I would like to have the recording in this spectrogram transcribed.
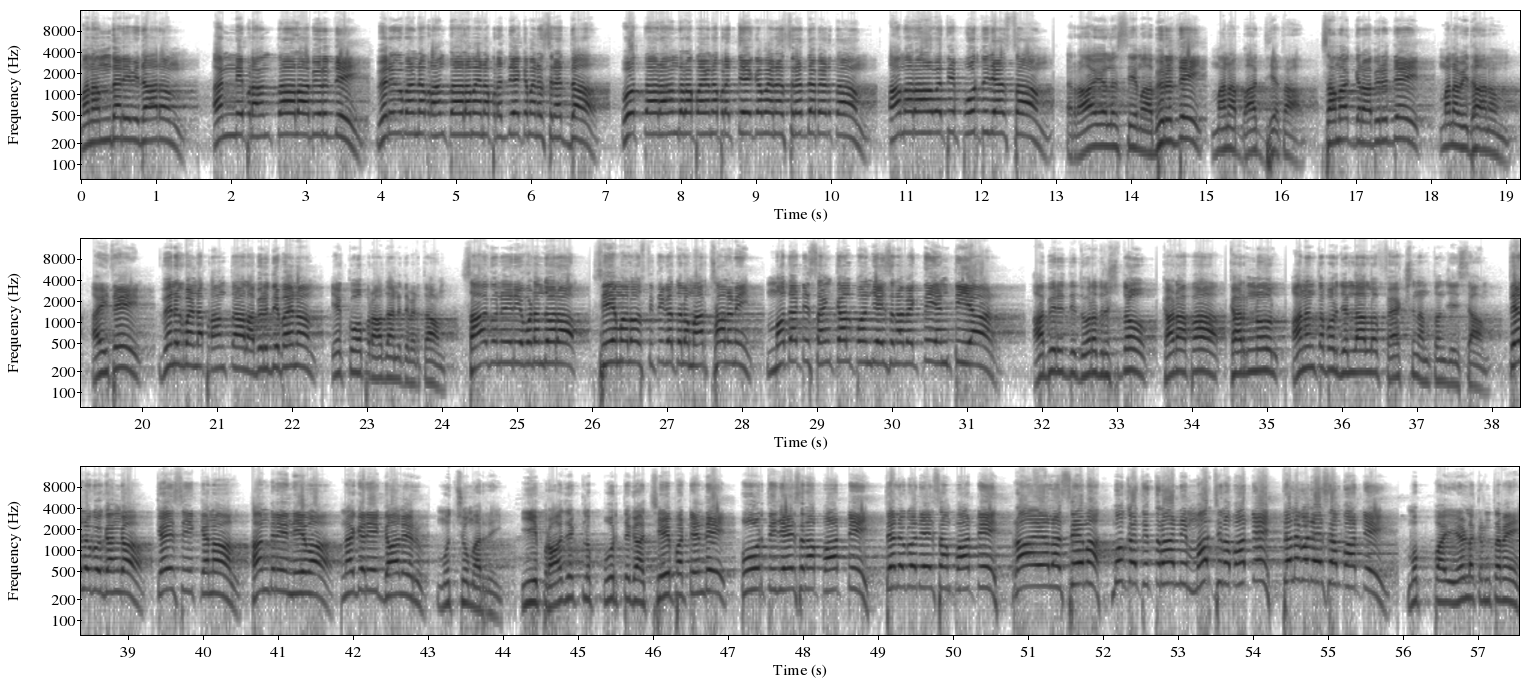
మనందరి విధానం. అన్ని ప్రాంతాల అభివృద్ధి వెనుకబడిన ప్రాంతాలమైన ప్రత్యేకమైన శ్రద్ధ. ఉత్తరాంధ్ర పైన ప్రత్యేకమైన శ్రద్ధ పెడతాం. అమరావతి పూర్తి చేస్తాం. రాయలసీమ అభివృద్ధి మన బాధ్యత. సమగ్ర అభివృద్ధి మన విధానం. అయితే వెనుకబడిన ప్రాంతాల అభివృద్ధి పైన ఎక్కువ ప్రాధాన్యత పెడతాం. సాగునీరు ఇవ్వడం ద్వారా సీమలో స్థితిగతులు మార్చాలని మొదటి సంకల్పం చేసిన వ్యక్తి ఎన్టీఆర్. అభివృద్ధి దూరదృష్టితో కడప కర్నూలు అనంతపురం జిల్లాల్లో ఫ్యాక్షన్ అంతం చేశాం. Telugu Ganga KC canal Handri Neeva Nagari Galeru Muchumarri. ఈ ప్రాజెక్టులు పూర్తిగా చేపట్టింది పూర్తి చేసిన పార్టీ తెలుగుదేశం పార్టీ రాయలసీమ ముఖ చిత్రాన్ని మార్చిన పార్టీ తెలుగుదేశం పార్టీ. ముప్పై ఏళ్ళ క్రితమే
